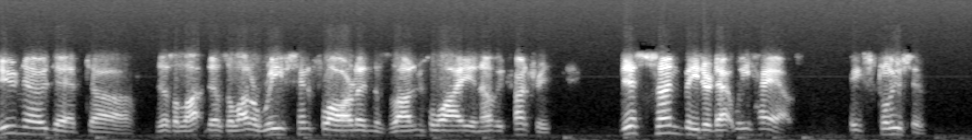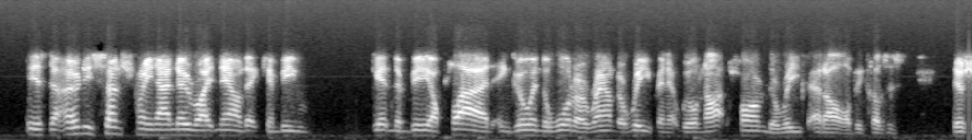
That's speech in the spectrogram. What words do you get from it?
do know that uh, there's a lot there's a lot of reefs in Florida and there's a lot in Hawaii and other countries. This sun beater that we have, exclusive, is the only sunscreen I know right now that can be getting to be applied and go in the water around the reef, and it will not harm the reef at all because there's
